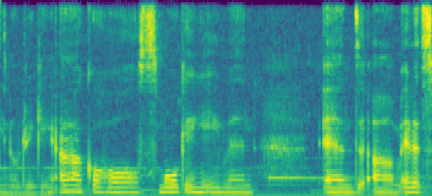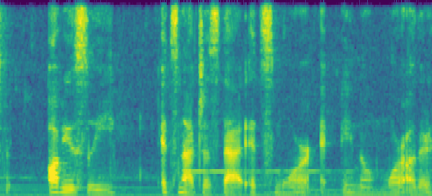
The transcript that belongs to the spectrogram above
you know, drinking alcohol, smoking even and um, and it's obviously it's not just that it's more you know more other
